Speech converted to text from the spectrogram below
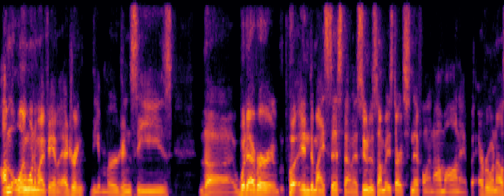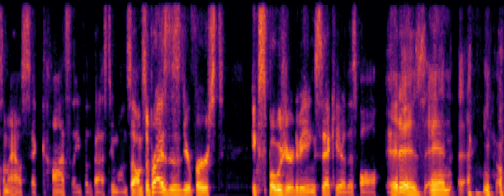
I'm the only one in my family. I drink the emergencies, the whatever put into my system. As soon as somebody starts sniffling, I'm on it. But everyone else in my house sick constantly for the past two months. So I'm surprised this is your first exposure to being sick here this fall. It is, and you know,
